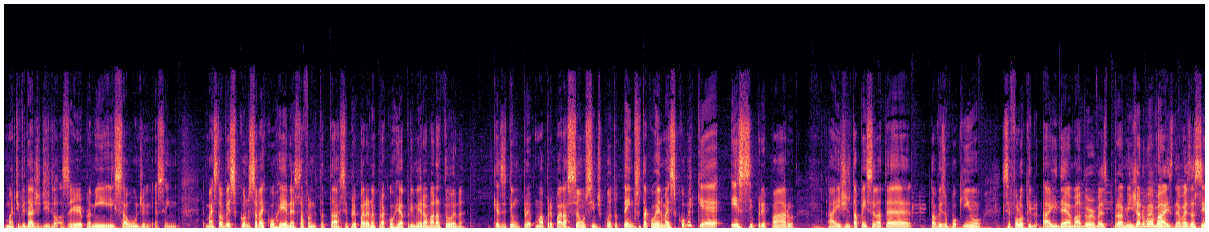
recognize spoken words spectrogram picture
uma atividade de lazer para mim e saúde, assim, mas talvez quando você vai correr, né, você tá falando que tá, tá se preparando para correr a primeira maratona. Quer dizer, tem um, uma preparação assim de quanto tempo você está correndo, mas como é que é esse preparo? Aí a gente está pensando até talvez um pouquinho. Você falou que ainda é amador, mas para mim já não é mais, né? Mas assim,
